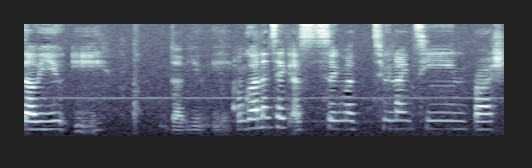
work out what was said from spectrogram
W-E. W-E. I'm gonna take a Sigma 219 brush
